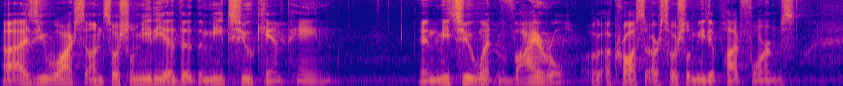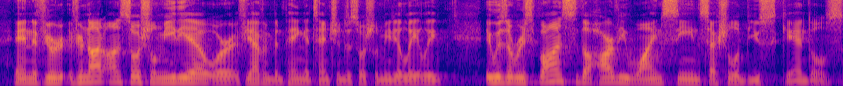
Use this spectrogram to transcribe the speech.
uh, as you watched on social media the, the Me Too campaign. And Me Too went viral across our social media platforms. And if you're, if you're not on social media or if you haven't been paying attention to social media lately, it was a response to the Harvey Weinstein sexual abuse scandals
